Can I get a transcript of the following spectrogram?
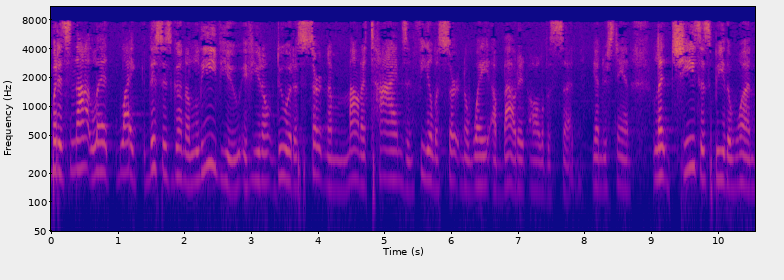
But it's not let, like this is going to leave you if you don't do it a certain amount of times and feel a certain way about it all of a sudden. You understand? Let Jesus be the one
